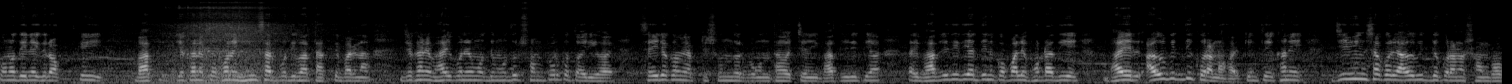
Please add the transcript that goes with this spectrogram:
কোনো দিন এই রক্তকেই ভাত, যেখানে কখনো হিংসার প্রতিবাদ থাকতে পারে না, যেখানে ভাই বোনের মধ্যে মধুর সম্পর্ক তৈরি হয়, সেই রকম একটি সুন্দর পন্থা হচ্ছে এই ভাতৃদ্বিতীয়া তাই ভাতৃদ্বিতীয়ার দিন কপালে ফোঁটা দিয়ে ভাইয়ের আয়ুবৃদ্ধি করানো হয়, কিন্তু এখানে জীব হিংসা করে আয়ুবৃদ্ধি করানো সম্ভব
